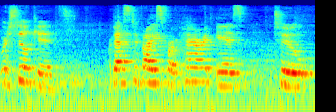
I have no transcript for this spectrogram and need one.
we're still kids. Best advice for a parent is to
